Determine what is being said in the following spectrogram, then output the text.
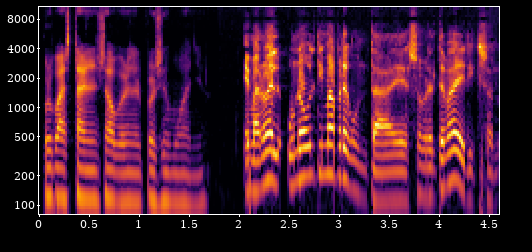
pues va a estar en Sauber en el próximo año. Emanuel, una última pregunta eh, sobre el tema de Ericsson.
